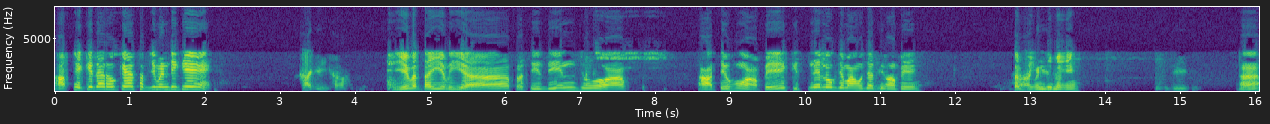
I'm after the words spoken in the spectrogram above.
आप ठेकेदार हो क्या सब्ज़ी मंडी के? हाँ जी हाँ। ये बताइए भैया प्रतिदिन जो आप आते हो वहाँ पे कितने लोग जमा हो जाते हैं वहाँ पे? हाँ सब्ज़ी मंडी हाँ। में? जी जी। हाँ?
